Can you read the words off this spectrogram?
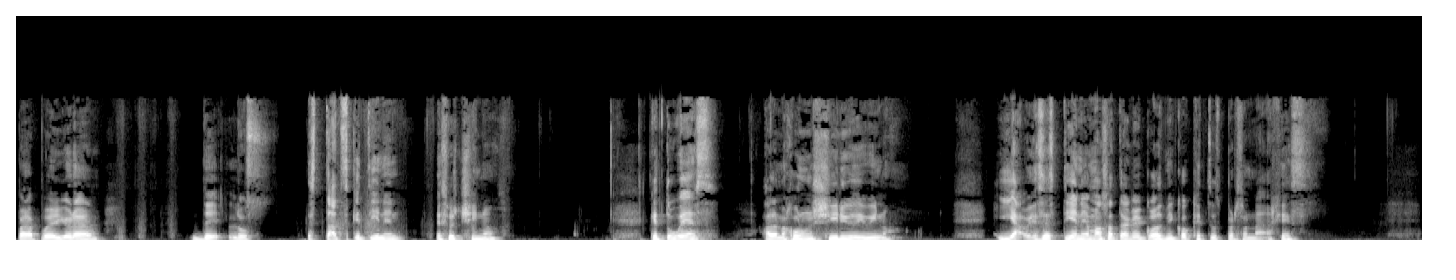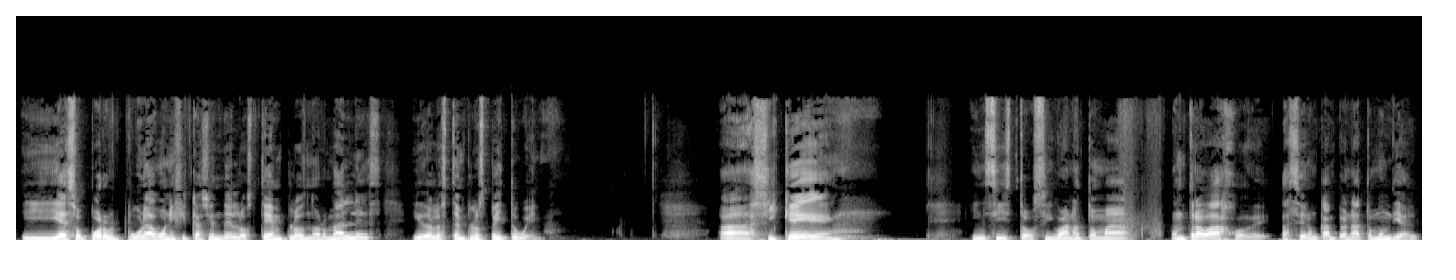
para poder llorar de los stats que tienen esos chinos. Que tú ves a lo mejor un Shiryu divino. Y a veces tiene más ataque cósmico que tus personajes. Y eso por pura bonificación de los templos normales y de los templos pay to win. Así que, insisto, si van a tomar un trabajo de hacer un campeonato mundial,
